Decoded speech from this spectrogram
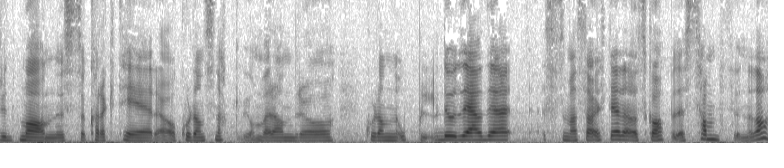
rundt manus og karakterer og hvordan snakker vi om hverandre og hvordan opple... Det er jo det, som jeg sa i sted, å skape det samfunnet, da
